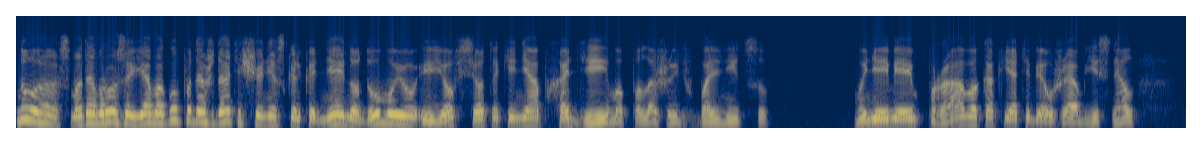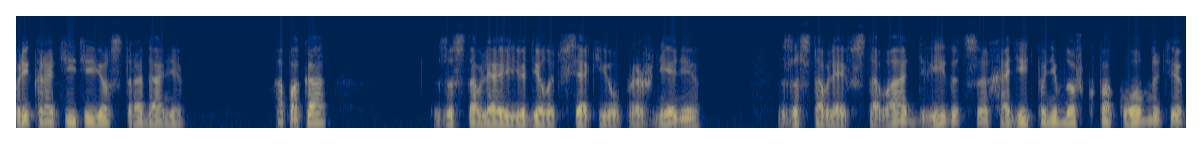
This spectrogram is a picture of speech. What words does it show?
Ну, а с мадам Розой я могу подождать еще несколько дней, но, думаю, ее все-таки необходимо положить в больницу. Мы не имеем права, как я тебе уже объяснял, прекратить ее страдания. А пока, заставляя ее делать всякие упражнения, заставляй вставать, двигаться, ходить понемножку по комнате,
